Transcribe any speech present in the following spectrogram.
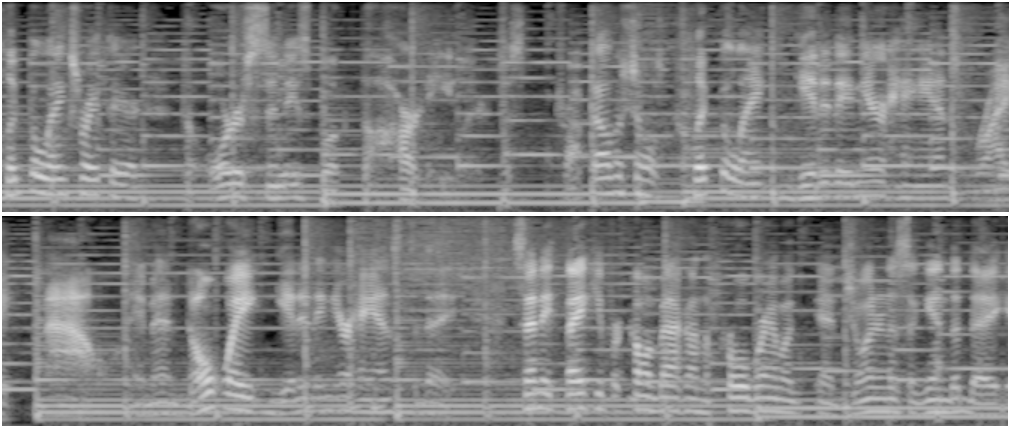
click the links right there to order Cyndy's book, The Heart Healer. Down the show notes, click the link, get it in your hands right now. Amen. Don't wait, get it in your hands today. Cyndy, thank you for coming back on the program and joining us again today.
